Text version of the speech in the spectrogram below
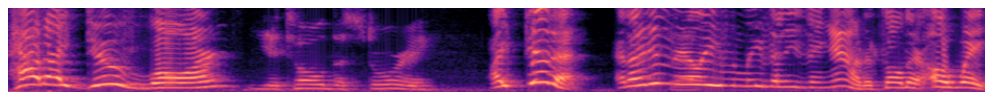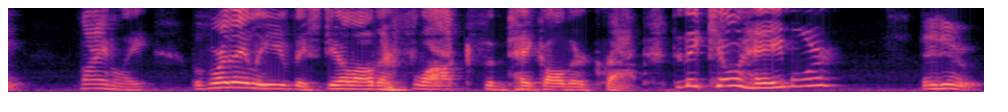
How'd I do, Lauren? You told the story. I did it. And I didn't really even leave anything out. It's all there. Oh, wait. Finally, before they leave, they steal all their flocks and take all their crap. Did they kill Hamor? They do.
